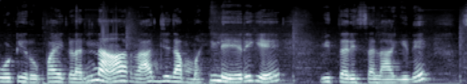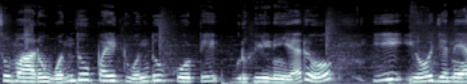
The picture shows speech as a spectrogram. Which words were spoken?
ಕೋಟಿ ರೂಪಾಯಿಗಳನ್ನು ರಾಜ್ಯದ ಮಹಿಳೆಯರಿಗೆ ವಿತರಿಸಲಾಗಿದೆ. ಸುಮಾರು ಒಂದು ಪಾಯಿಂಟ್ ಒಂದು ಕೋಟಿ ಗೃಹಿಣಿಯರು ಈ ಯೋಜನೆಯ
